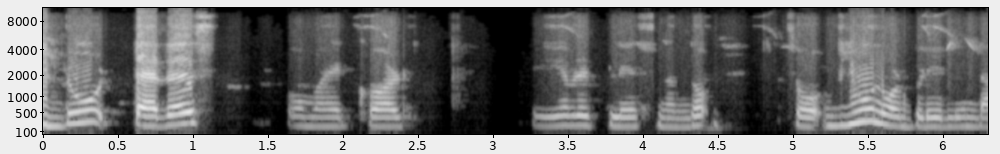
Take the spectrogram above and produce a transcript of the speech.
ಇದು terrace oh my God favourite place ನಂದು. ಸೊ ವ್ಯೂ ನೋಡ್ಬಿಡಿ ಇಲ್ಲಿಂದ.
